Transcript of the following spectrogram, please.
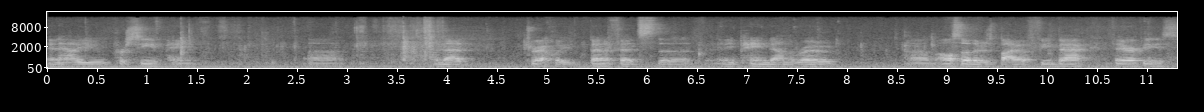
and how you perceive pain. Uh, and that directly benefits the any pain down the road. Um, also, there's biofeedback therapies,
